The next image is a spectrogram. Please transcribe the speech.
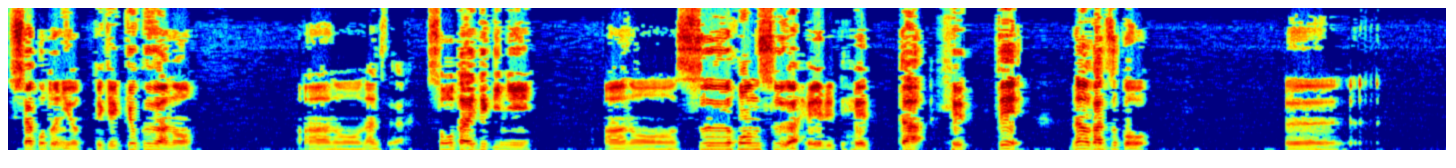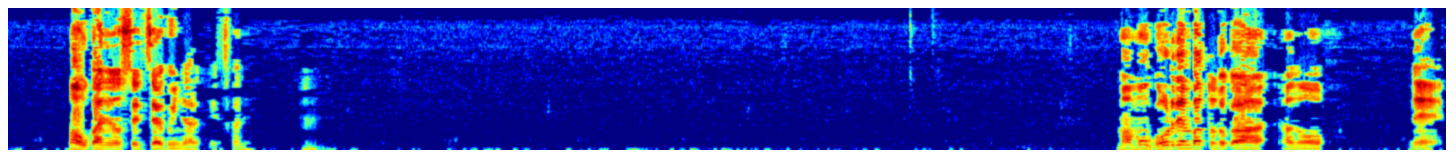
したことによって結局あの、あの、なんつうか、相対的に、あの、数本数が減り、減った、減って、なおかつこう、うーんまあお金の節約になるっていうんですかね。うん。まあもうゴールデンバットとか、あの、ねえ、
